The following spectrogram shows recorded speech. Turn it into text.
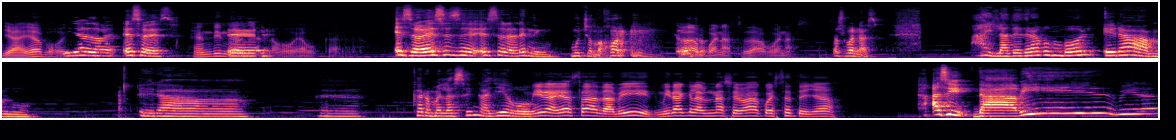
Ya, ya voy. Ya Eso es. Ending Eh, Daniel, no voy a buscar. Eso es, ese, ese era el ending. Mucho mejor Todas otro. buenas, todas buenas. Dos buenas. Ay, la de Dragon Ball era. mm, Era. eh, claro, me la sé en gallego. Mira, ya está, David. Mira que la luna se va, acuéstate ya. Ah, sí, David, mira.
